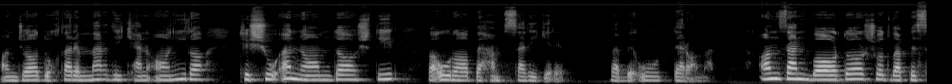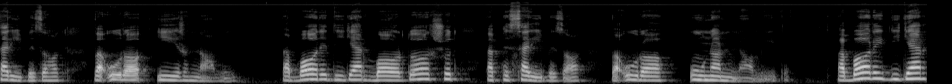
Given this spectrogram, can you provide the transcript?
آنجا دختر مردی کنعانی را که شوعه نام داشت دید و او را به همسری گرفت و به او درآمد. آن زن باردار شد و پسری بزاد و او را ایر نامید و بار دیگر باردار شد و پسری بزاد و او را اونان نامید. و بار دیگر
